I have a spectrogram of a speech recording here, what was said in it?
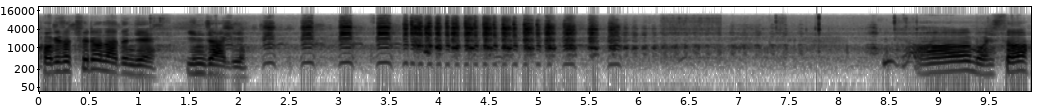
거기서 출연하던 얘 인자기. 아 멋있어.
